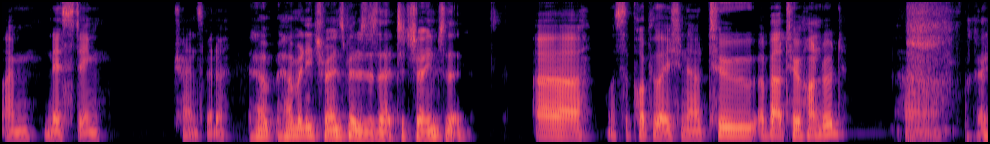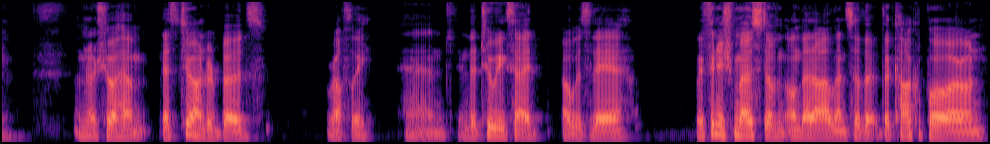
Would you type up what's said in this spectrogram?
I'm nesting transmitter. How, how many transmitters is that to change then? Uh, what's the population now? Two, about 200. Uh, Okay. I'm not sure how. There's 200 birds, roughly. And in the two weeks I I was there, we finished most of on that island. So the the kakapo are on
